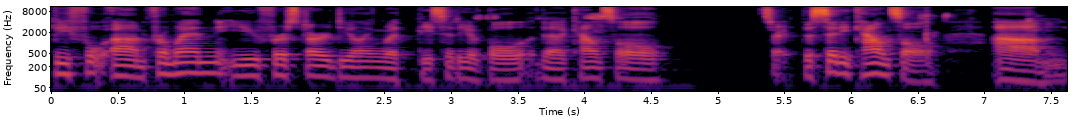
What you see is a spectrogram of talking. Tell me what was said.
before um, from when you first started dealing with the city of Boulder, the council, sorry, the city council, um,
